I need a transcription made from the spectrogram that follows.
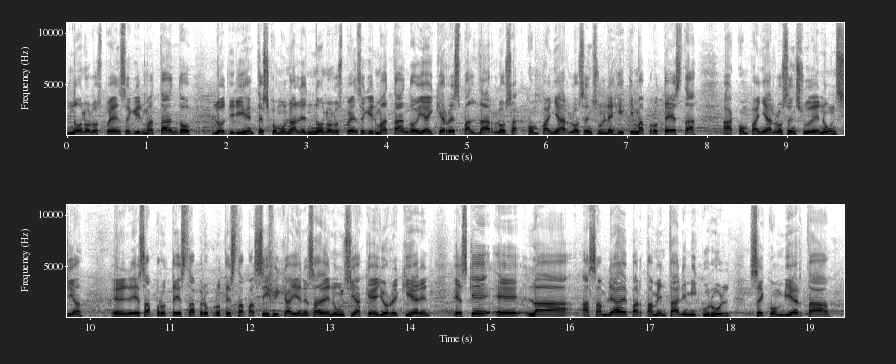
no nos los pueden seguir matando, los dirigentes comunales no nos los pueden seguir matando y hay que respaldarlos, acompañarlos en su legítima protesta, acompañarlos en su denuncia, en esa protesta, pero protesta pacífica y en esa denuncia que ellos requieren. Es que eh, la Asamblea Departamental y mi curul se convierta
